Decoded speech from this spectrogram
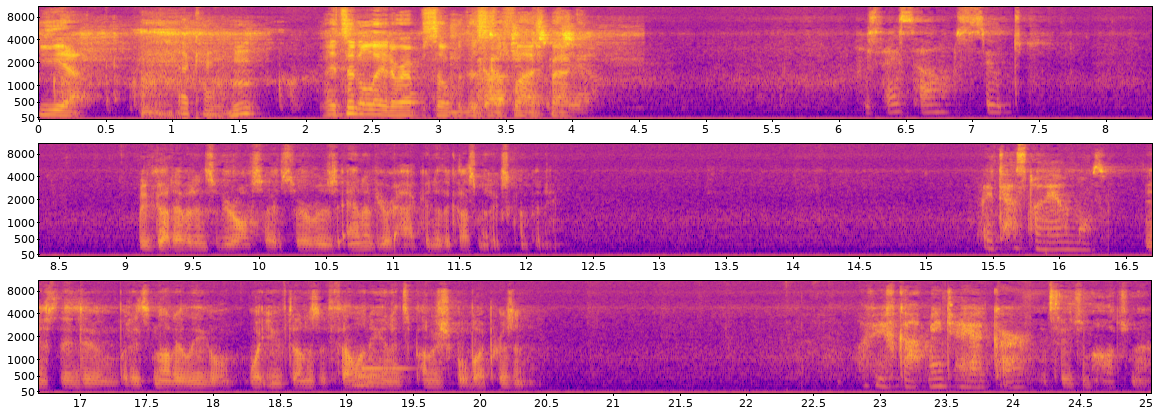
Yeah. Okay. Mm-hmm. It's in a later episode, but this is a flashback. You say so. Suit. We've got evidence of your offsite servers and of your hack into the cosmetics company. They test on animals. Yes, they do, but it's not illegal. What you've done is a felony and it's punishable by prison. Well, If you've got me, J. Edgar. It's Agent Hotchner,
